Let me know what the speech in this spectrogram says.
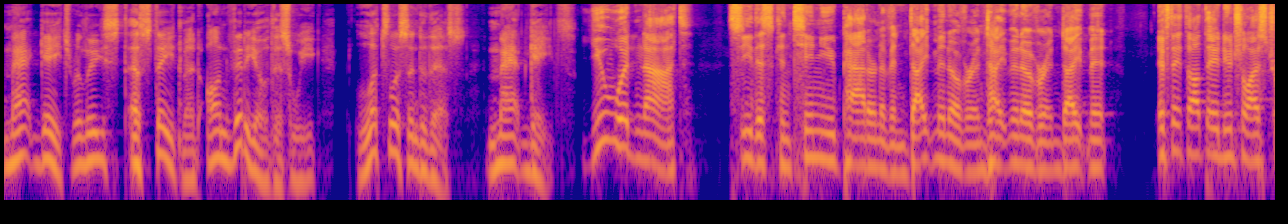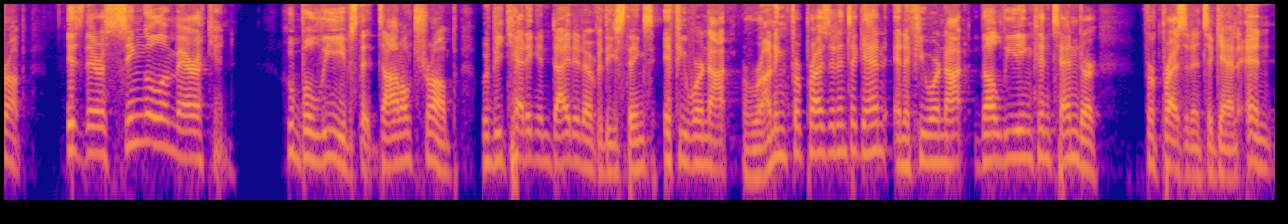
Matt Gaetz released a statement on video this week. Let's listen to this. Matt Gaetz. You would not see this continued pattern of indictment over indictment over indictment if they thought they had neutralized Trump. Is there a single American who believes that Donald Trump would be getting indicted over these things if he were not running for president again and if he were not the leading contender for president again? And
